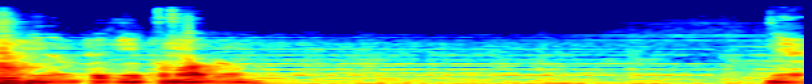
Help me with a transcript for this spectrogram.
Oni nam pewnie pomogą. Nie.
